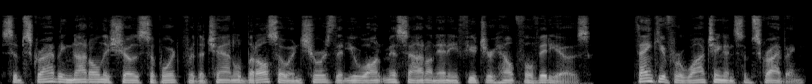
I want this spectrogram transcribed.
Subscribing not only shows support for the channel but also ensures that you won't miss out on any future helpful videos. Thank you for watching and subscribing.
